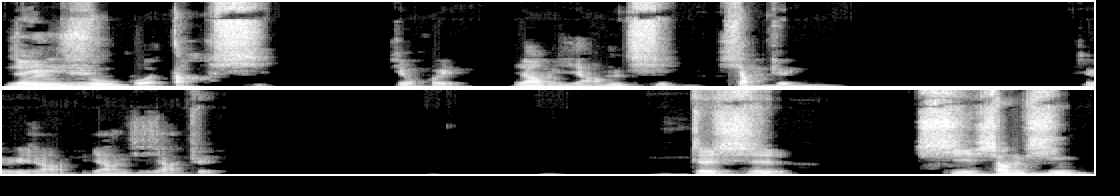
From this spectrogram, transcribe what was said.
人如果大喜。”就会让阳气下坠，就会让阳气下坠。这是喜伤心。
